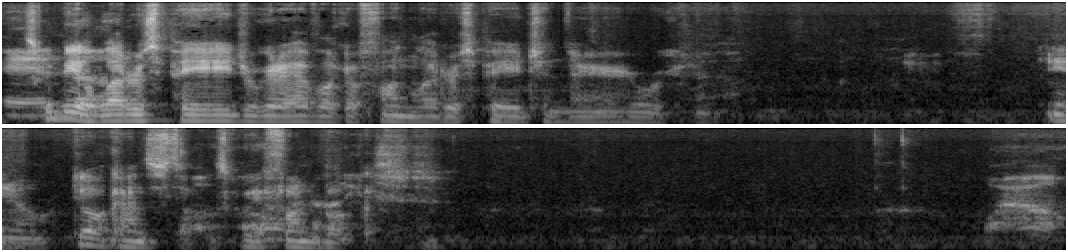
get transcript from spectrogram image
It's gonna be a uh, letters page. We're gonna have like a fun letters page in there. We're gonna, you know, do all kinds of stuff. It's gonna be a fun book. Wow.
